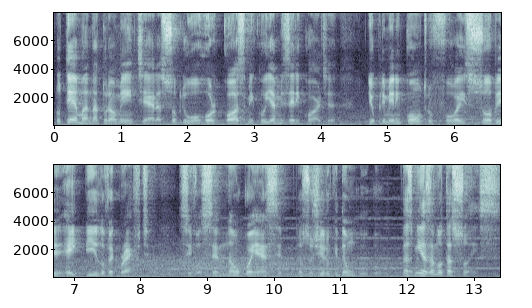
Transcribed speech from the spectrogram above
O tema, naturalmente, era sobre o horror cósmico e a misericórdia. E o primeiro encontro foi sobre P. Lovecraft. Se você não o conhece, eu sugiro que dê um Google. Nas minhas anotações,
